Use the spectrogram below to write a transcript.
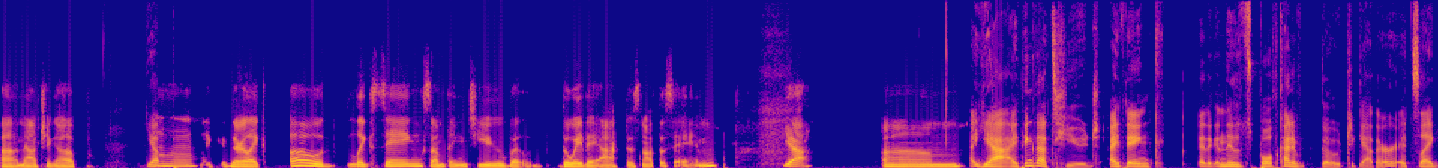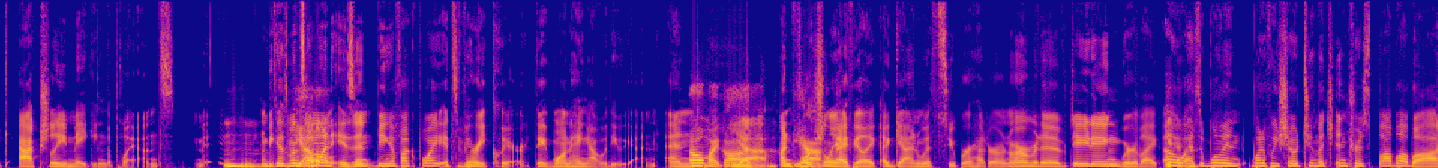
uh, matching up. Yep. Mhm. Like if they're like, oh, like saying something to you, but the way they act is not the same. Yeah. Um Yeah, I think that's huge. I think, and those both kind of go together. It's like actually making the plans. mhm. Because when Yeah. someone isn't being a fuckboy, it's very clear they want to hang out with you again. And Oh my God. Yeah. unfortunately, I feel like, again, with super heteronormative dating, we're like, oh, Yeah. as a woman, what if we show too much interest? Blah, blah, blah.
